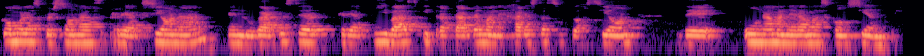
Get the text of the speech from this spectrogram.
cómo las personas reaccionan en lugar de ser creativas y tratar de manejar esta situación de una manera más consciente.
